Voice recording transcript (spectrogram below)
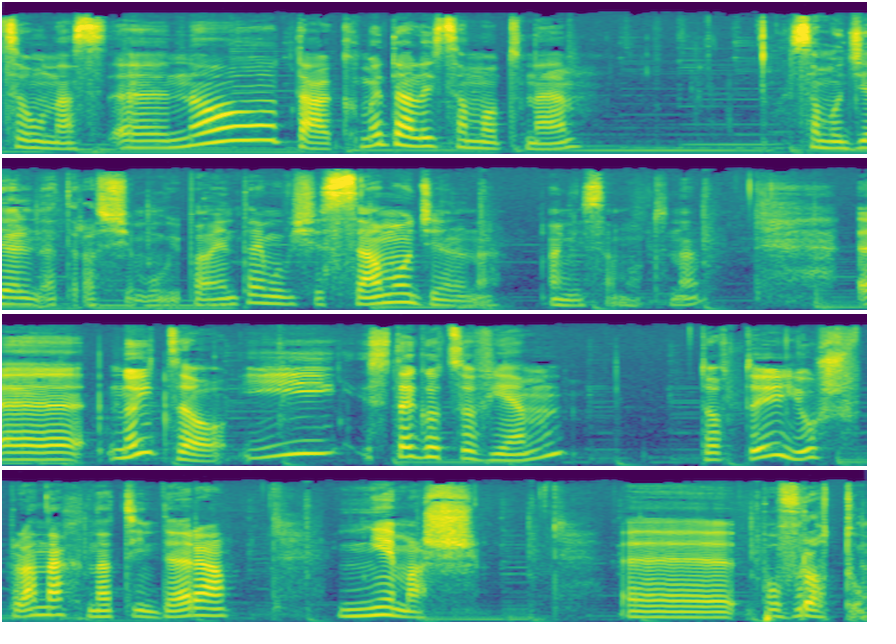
co u nas. E, no tak, my dalej samotne. Samodzielne teraz się mówi, pamiętaj, mówi się samodzielne, a nie samotne. E, no i co? I z tego co wiem, to ty już w planach na Tindera nie masz e, powrotu.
